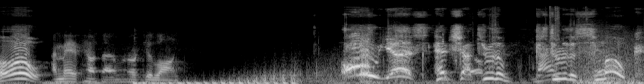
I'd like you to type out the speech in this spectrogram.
Oh! I made it count that a little too long. Oh yes! Headshot through the Nice. through the smoke.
